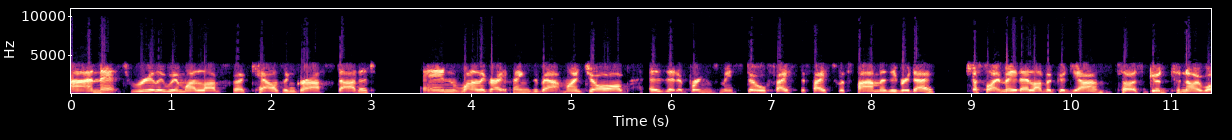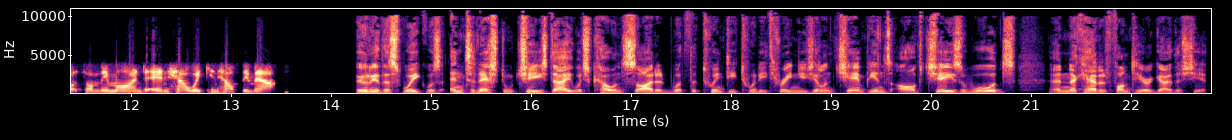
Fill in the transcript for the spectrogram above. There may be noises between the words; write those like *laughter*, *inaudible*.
Uh, and that's really where my love for cows and grass started. And one of the great things about my job is that it brings me still face to face with farmers every day. Just like me, they love a good yarn. So it's good to know what's on their mind and how we can help them out. Earlier this week was International Cheese Day, which coincided with the 2023 New Zealand Champions of Cheese Awards. And Nick, how did Fonterra go this year?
